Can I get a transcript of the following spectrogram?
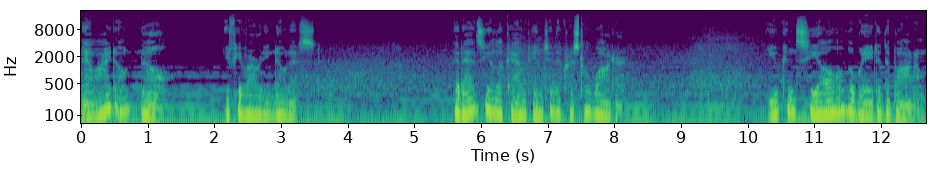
Now, I don't know if you've already noticed that as you look out into the crystal water, you can see all the way to the bottom.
